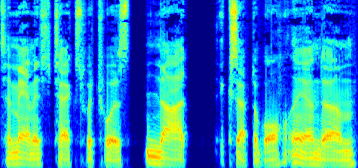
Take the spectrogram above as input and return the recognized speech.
to manage text, which was not acceptable. And um,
